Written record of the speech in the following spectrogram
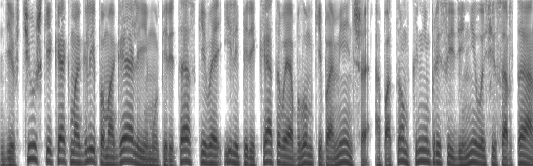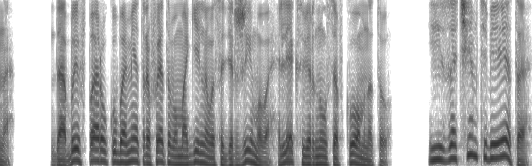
Девчушки как могли помогали ему, перетаскивая или перекатывая обломки поменьше, а потом к ним присоединилась и Сартана. Добыв пару кубометров этого могильного содержимого, Лекс вернулся в комнату. «И зачем тебе это?»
